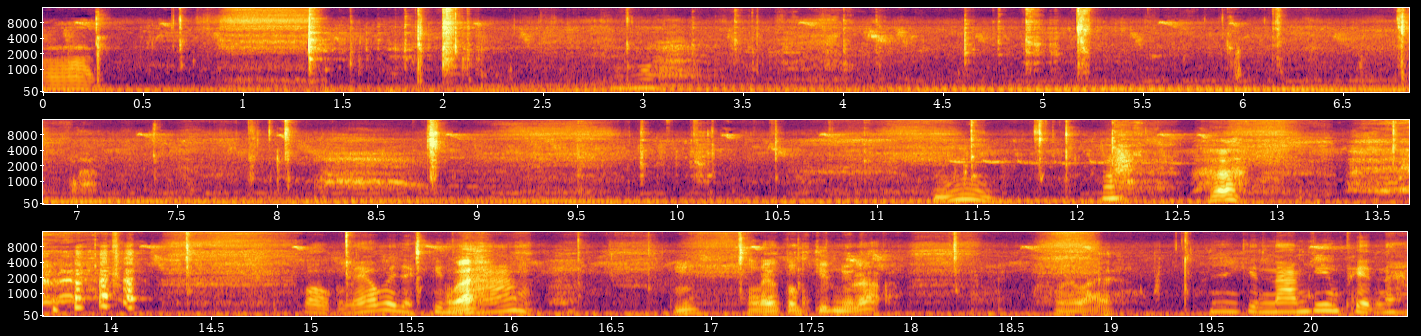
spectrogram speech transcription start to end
อ่าอืม อืม บอกแล้วว่าจะกินไว้น้อืมแล้วต้องกินอยู่แล้ว ไม่ไหวำยิ่งกินน้ำยิ่งเผ็ดนะ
